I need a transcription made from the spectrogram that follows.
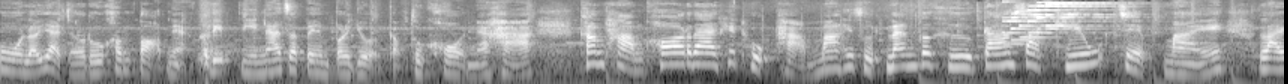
มูลแล้วอยากจะรู้คำตอบเนี่ยคลิปนี้น่าจะเป็นประโยชน์กับทุกคนนะคะคำถามข้อแรกที่ถูกถามมากที่สุดนั่นก็คือ การสักคิ้วเจ็บไหม หลาย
